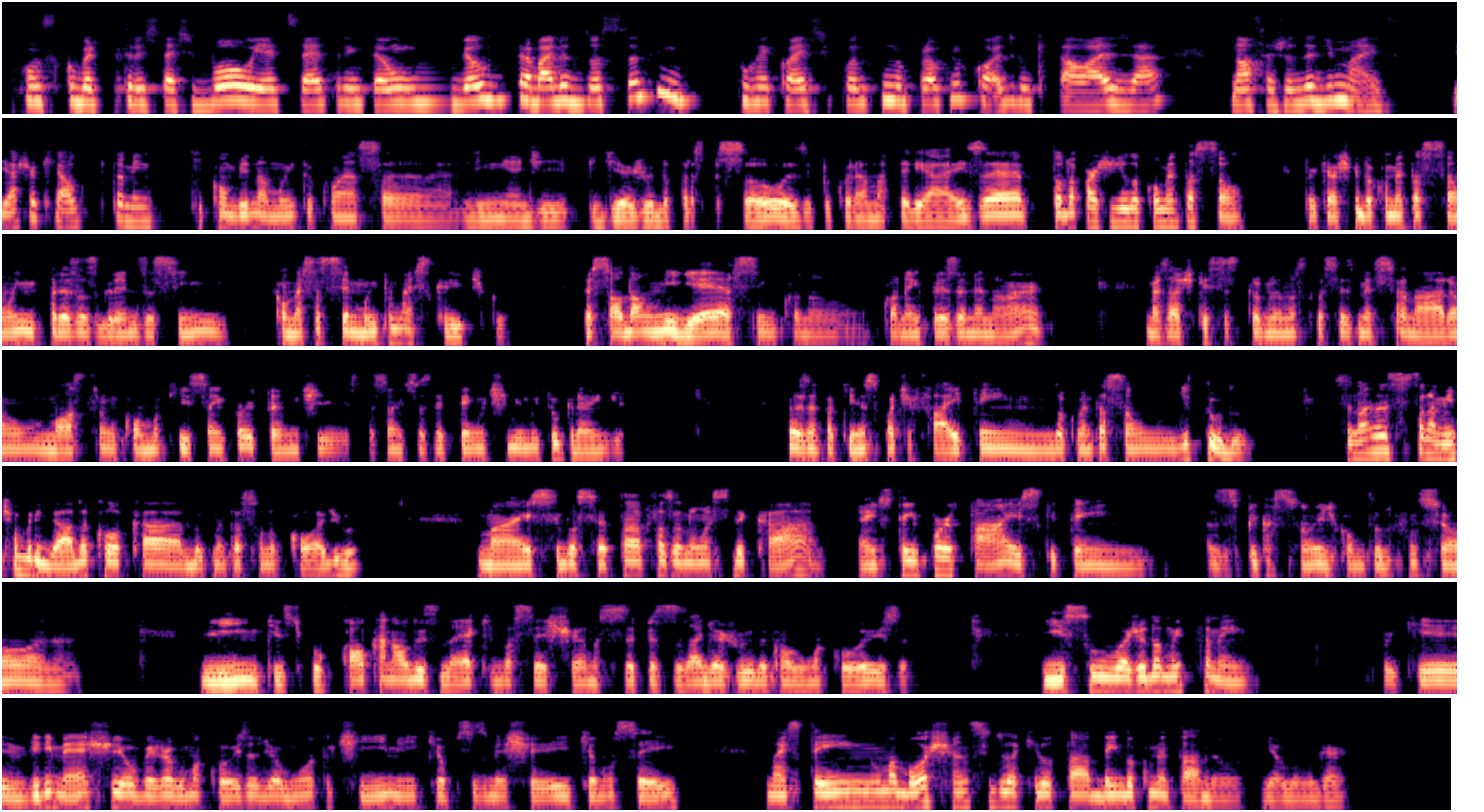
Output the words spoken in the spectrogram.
com cobertura de teste boa e etc. Então, ver o trabalho dos outros, tanto em pull request quanto no próprio código que está lá já, nossa, ajuda demais. E acho que é algo que também que combina muito com essa linha de pedir ajuda para as pessoas e procurar materiais é toda a parte de documentação. Porque acho que documentação em empresas grandes assim começa a ser muito mais crítico. O pessoal dá um migué assim quando, quando a empresa é menor, mas acho que esses problemas que vocês mencionaram mostram como que isso é importante, especialmente se você tem um time muito grande. Por exemplo, aqui no Spotify tem documentação de tudo. Você não é necessariamente obrigado a colocar documentação no código, mas se você está fazendo um SDK, a gente tem portais que tem as explicações de como tudo funciona, links, tipo, qual canal do Slack você chama se você precisar de ajuda com alguma coisa. E isso ajuda muito também, porque vira e mexe eu vejo alguma coisa de algum outro time que eu preciso mexer e que eu não sei, mas tem uma boa chance de daquilo estar tá bem documentado em algum lugar.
